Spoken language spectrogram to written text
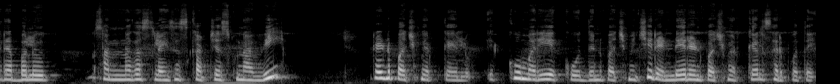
రెబ్బలు సన్నగా స్లైసెస్ కట్ చేసుకున్నవి. రెండు పచ్చిమిరపకాయలు. ఎక్కువ మరీ ఎక్కువ వద్దని పచ్చిమిర్చి రెండే రెండు పచ్చిమిరపకాయలు సరిపోతాయి.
